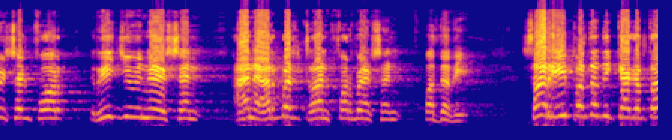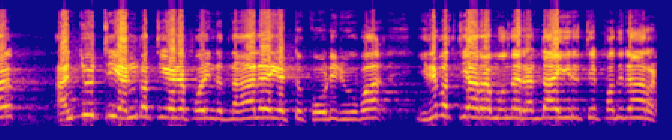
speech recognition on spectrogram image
mission for rejuvenation and urban transformation പദ്ധതി. സാർ ഈ പദ്ധതിക്കകത്ത് അഞ്ഞൂറ്റി എൺപത്തിയേഴ് പോയിന്റ് നാല് എട്ട് കോടി രൂപ ഇരുപത്തിയാറ് മൂന്ന് രണ്ടായിരത്തി പതിനാറ്.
